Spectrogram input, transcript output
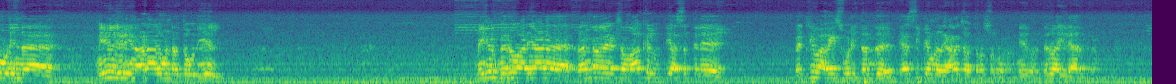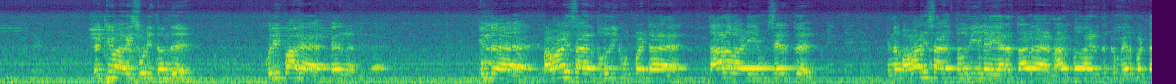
முடிந்த நீலகிரி நாடாளுமன்ற தொகுதியில் மிக பெருவாரியான இரண்டரை லட்சம் வாக்குகள் வித்தியாசத்திலே வெற்றி வாகை சூடி தந்து ஏசிபிஎம் யாராச்சும் ஒருத்தர் சொல்லுவாங்க நிர்வாகிகள் யார் இருக்காங்க? வெற்றி வாகை சூடி தந்து குறிப்பாக பேர்ல இந்த பவானிசாகர் தொகுதிக்கு உட்பட்ட தாளவாடியும் சேர்த்து இந்த பவானிசாகர் தொகுதியிலே ஏறத்தாழ நாற்பதாயிரத்துக்கும் மேற்பட்ட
